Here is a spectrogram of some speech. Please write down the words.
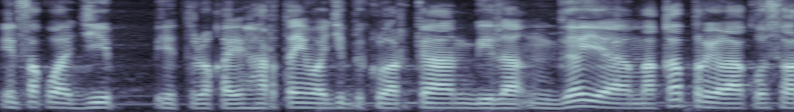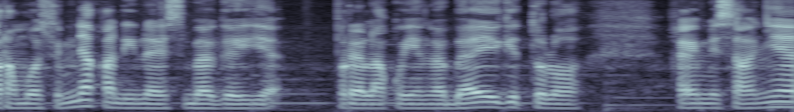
infak wajib itu loh kayak harta yang wajib dikeluarkan. Bila enggak ya maka perilaku seorang muslim ini akan dinilai sebagai ya perilaku yang gak baik gitu loh. Kayak misalnya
